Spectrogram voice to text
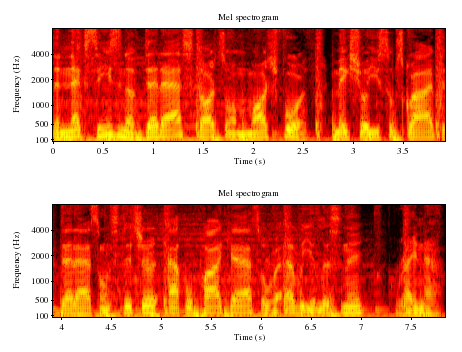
The next season of Deadass starts on March 4th. Make sure you subscribe to Deadass on Stitcher, Apple Podcasts, or wherever you're listening right now.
